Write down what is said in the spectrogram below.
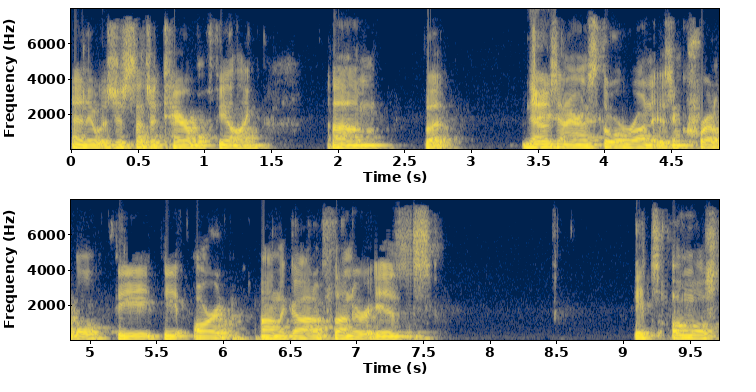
And it was just such a terrible feeling. Um, but Now- Jason Aaron's Thor run is incredible. The the art on the God of Thunder is it's almost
